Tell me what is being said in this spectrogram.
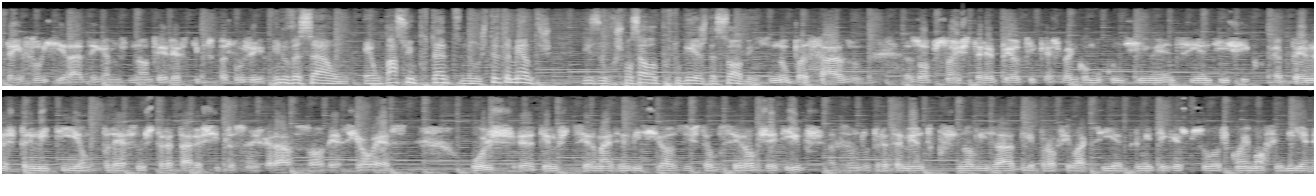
que tem a felicidade, digamos, de não ter esse tipo de patologia. Inovação é um passo importante nos tratamentos, diz o responsável português da SOBI. No passado, as opções terapêuticas, bem como o conhecimento científico, apenas permitiam que pudéssemos tratar as situações graves ou de SOS. Hoje eh, temos de ser mais ambiciosos e estabelecer objetivos. Razão do tratamento personalizado e a profilaxia permitem que as pessoas com hemofilia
